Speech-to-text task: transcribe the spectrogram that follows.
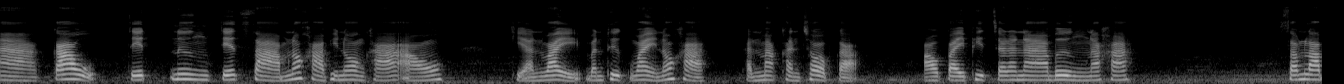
ห้าเก้าเจ็ดหนึ่งเจ็ดสามเนาะค่ะ พี่น้องคะเอา เขียนไว้บันทึกไว้เนาะค่ะขันมักขันชอบกะเอาไปพิจารณาเบิ่งนะคะสำหรับ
